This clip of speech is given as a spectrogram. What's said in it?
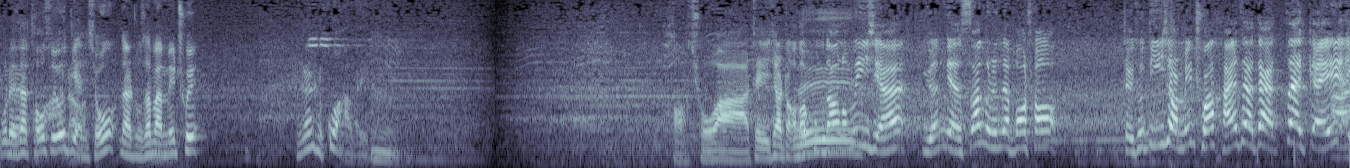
吴磊在投诉有点球，但主裁判没吹。应该是挂了一个。嗯，好球啊！这一下找到空当了，哎危险！远点三个人在包抄，这球第一下没传，还在带，再给，哎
